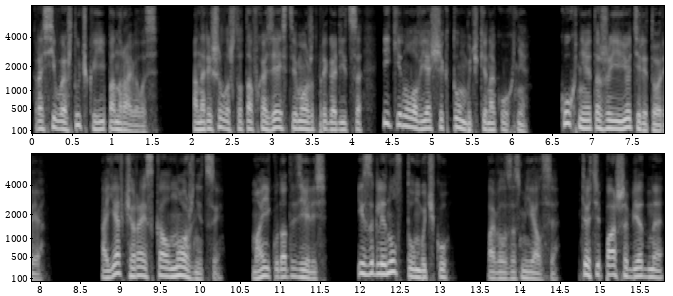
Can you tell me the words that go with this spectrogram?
Красивая штучка ей понравилась. Она решила, что та в хозяйстве может пригодиться, и кинула в ящик тумбочки на кухне. Кухня — это же ее территория. А я вчера искал ножницы. Мои куда-то делись. И заглянул в тумбочку. Павел засмеялся. Тетя Паша, бедная,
